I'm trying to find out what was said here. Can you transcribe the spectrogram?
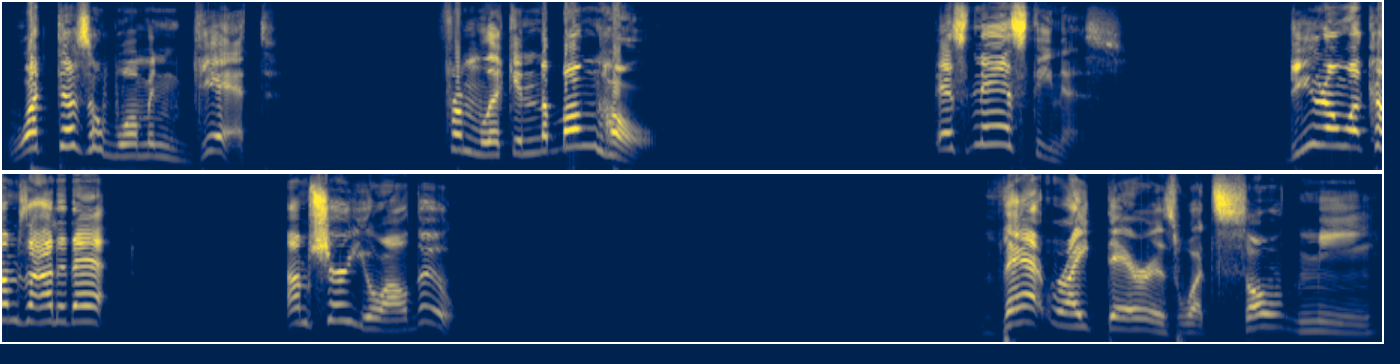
what does a woman get from licking the bunghole? That's nastiness. Do you know what comes out of that? I'm sure you all do. That right there is what sold me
